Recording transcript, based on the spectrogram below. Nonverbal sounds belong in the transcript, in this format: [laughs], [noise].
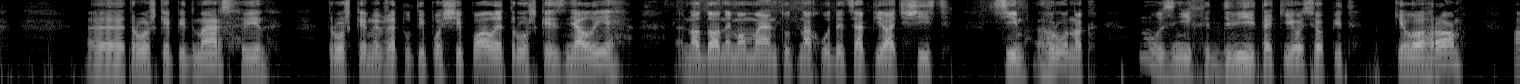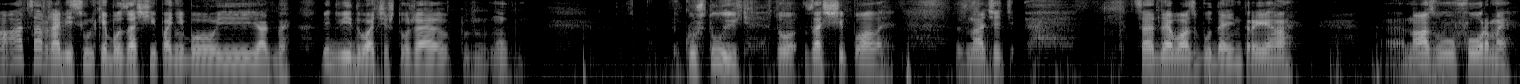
Е, Трошки підмерз він. Трошки ми вже тут і пощипали, трошки зняли. На даний момент тут знаходиться 5, 6, 7 гронок. Ну, з них дві такі ось під кілограм. А це вже вісюльки, бо защіпані, бо і якби відвідувачі ж теж ну, куштують, то защіпали. Значить, це для вас буде інтрига. Назву форми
